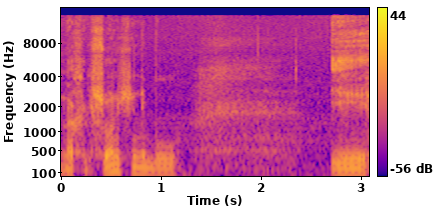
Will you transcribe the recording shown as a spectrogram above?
на Херсонщині був, і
